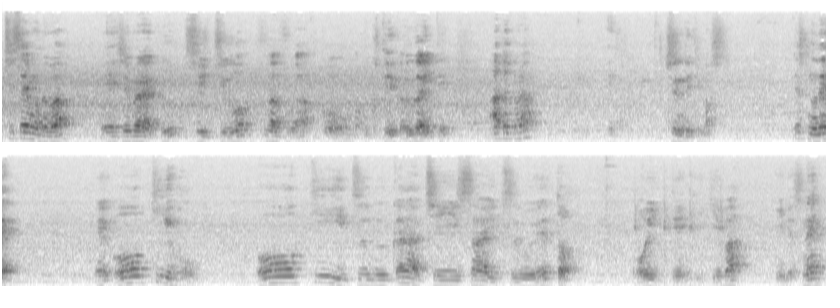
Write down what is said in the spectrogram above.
小さいものはえー、しばらく水中をふわふわこう浮くというかうがいて後から沈んでいきます。ですので、えー、大きい方大きい粒から小さい粒へと置いていけばいいですね、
